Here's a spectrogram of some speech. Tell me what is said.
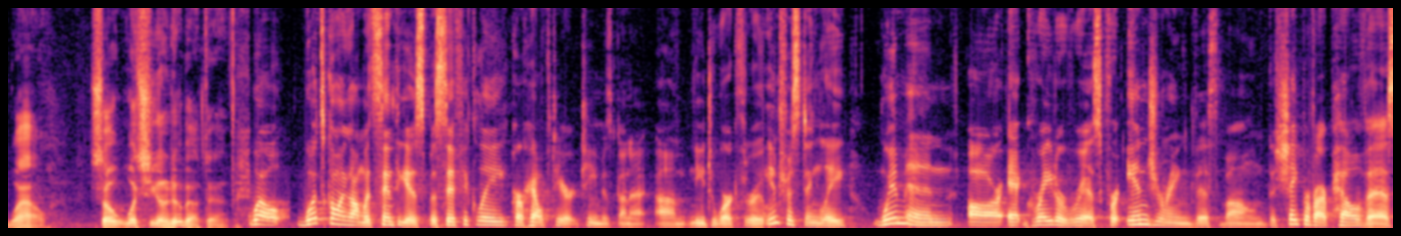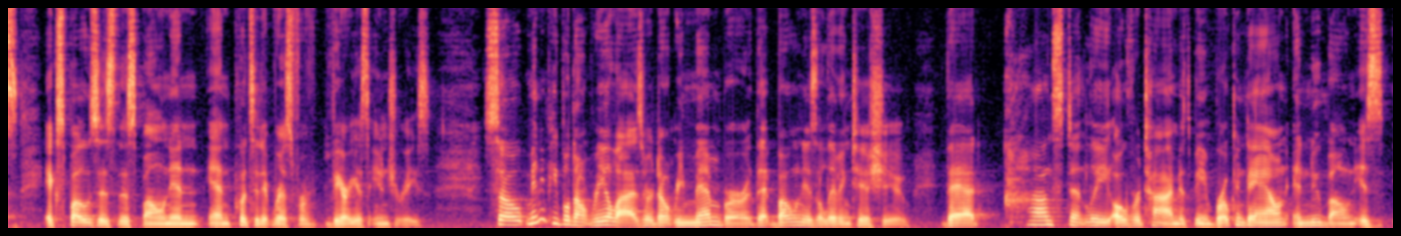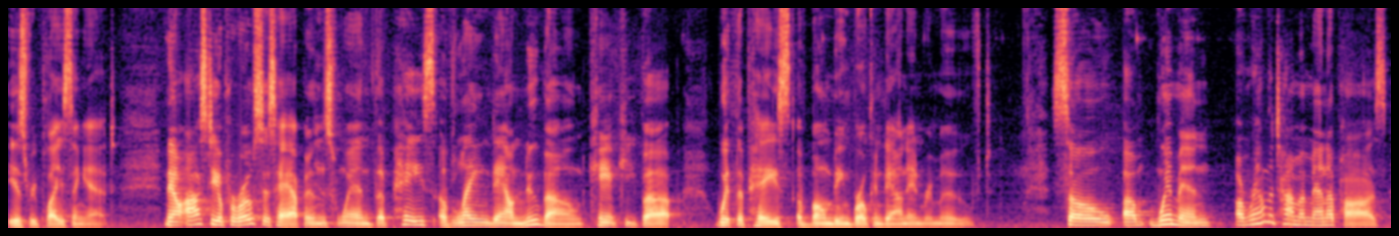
Wow. So, what's she going to do about that? Well, what's going on with Cynthia specifically, her healthcare team is going to um, need to work through. Interestingly, women are at greater risk for injuring this bone. The shape of our pelvis exposes this bone and, and puts it at risk for various injuries. So many people don't realize or don't remember that bone is a living tissue, that constantly over time it's being broken down and new bone is, is replacing it. Now, osteoporosis happens when the pace of laying down new bone can't keep up with the pace of bone being broken down and removed. So, um, women around the time of menopause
